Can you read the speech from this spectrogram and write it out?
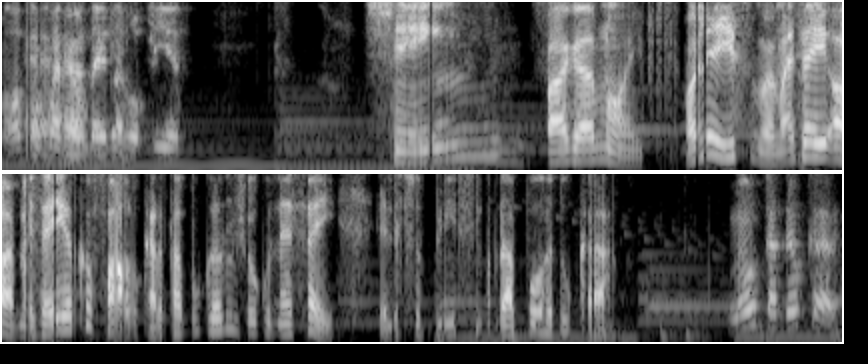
Ó a propaganda aí da roupinha. Shen paga nós. Olha isso, mano. Mas aí, ó, mas aí é o que eu falo, o cara tá bugando o jogo nessa aí. Ele subiu em cima da porra do carro. Não, cadê o cara?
